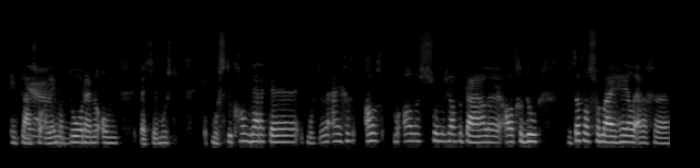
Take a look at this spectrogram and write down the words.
In plaats van alleen maar doorrennen omdat je moest... Ik moest natuurlijk gewoon werken. Ik moest mijn eigen, alles, alles voor mezelf betalen. Al het gedoe. Dus dat was voor mij heel erg eh,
